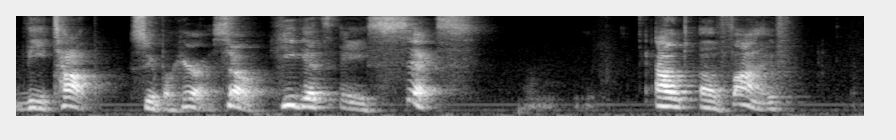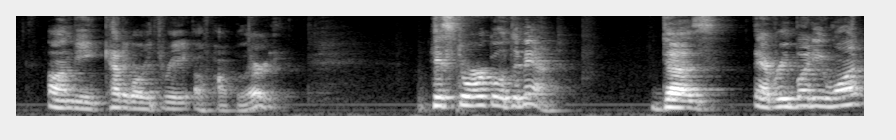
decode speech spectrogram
the top superhero. So he gets a six out of five on the category three of popularity. Historical demand. Does everybody want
